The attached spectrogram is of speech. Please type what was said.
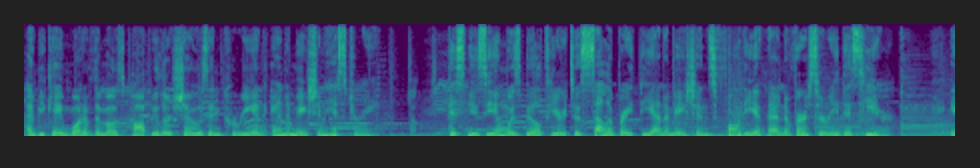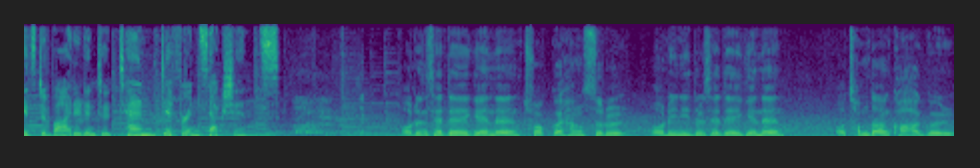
and became one of the most popular shows in Korean animation history. This museum was built here to celebrate the animation's 40th anniversary this year. It's divided into 10 different sections. 어른 세대에게는 추억과 향수를, 어린이들 세대에게는 어, 첨단 과학을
